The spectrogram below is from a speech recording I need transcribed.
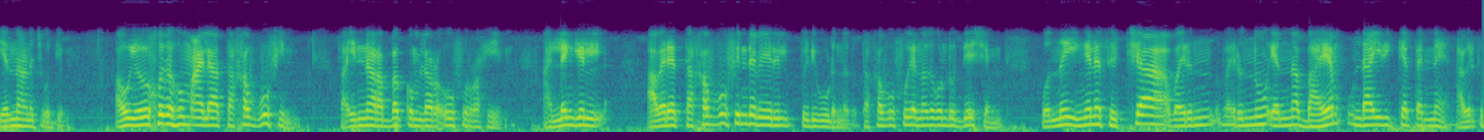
എന്നാണ് ചോദ്യം. ഔ യോഹുദഹും അല തഹവുഫിൻ ഫൈന്ന റബ്ബക്കും ലറൂഫു റഹീം. അല്ലെങ്കിൽ അവരെ തഹവുഫിന്റെ പേരിൽ പിടികൂടുന്നത്. തഹവുഫ് എന്നതുകൊണ്ട് ഉദ്ദേശ്യം ഒന്ന് ഇങ്ങനെ ശിക്ഷ വരുന്നു എന്ന ഭയം ഉണ്ടായിരിക്കെ തന്നെ അവർക്ക്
